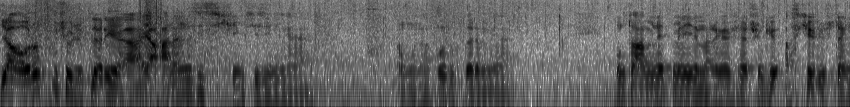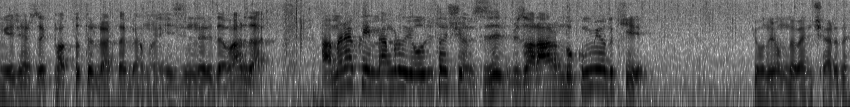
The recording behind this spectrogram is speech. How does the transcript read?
Ya orospu çocukları ya. Ya ananızı sikeyim sizin ya. Amına koduklarım ya. Bunu tahmin etmeliydim arkadaşlar çünkü askeri üstten geçersek patlatırlar tabi ama izinleri de var da. Amına koyayım ben burada yolcu taşıyorum size bir zararım dokunmuyordu ki. Yanıyorum da ben içeride.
